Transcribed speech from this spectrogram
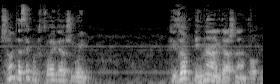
שלא נתעסק בקיצורי דרך שגויים. כי זאת אינה ההגדרה של האנטרופיה.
